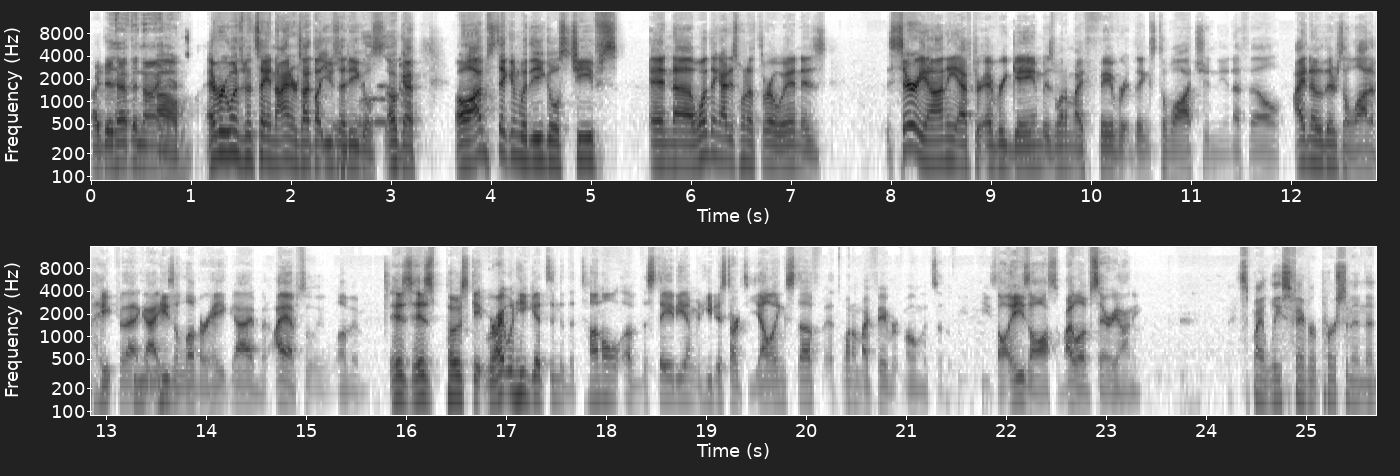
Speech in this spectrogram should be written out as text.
I did have the Niners. Oh, everyone's been saying Niners. I thought you said Eagles. Okay. Oh, I'm sticking with Eagles, Chiefs. And uh, one thing I just want to throw in is Sirianni after every game is one of my favorite things to watch in the NFL. I know there's a lot of hate for that guy. Mm-hmm. He's a love or hate guy, but I absolutely love him. His his post game right when he gets into the tunnel of the stadium and he just starts yelling stuff. It's one of my favorite moments of the week. He's all he's awesome. I love Sirianni. It's my least favorite person in the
